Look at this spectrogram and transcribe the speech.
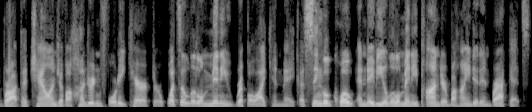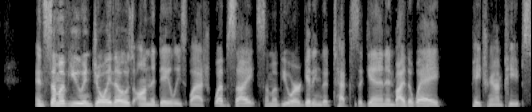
brought to challenge of 140 character. What's a little mini ripple I can make? A single quote and maybe a little mini ponder behind it in brackets. And some of you enjoy those on the Daily Splash website. Some of you are getting the text again. And by the way, Patreon peeps,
